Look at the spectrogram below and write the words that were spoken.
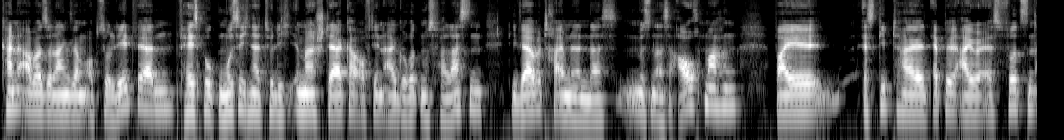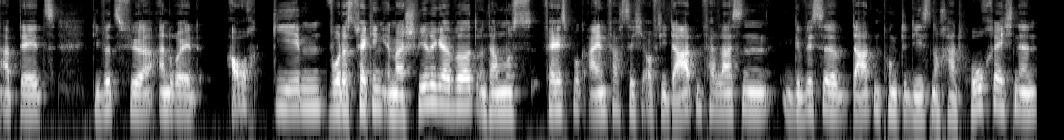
kann aber so langsam obsolet werden. Facebook muss sich natürlich immer stärker auf den Algorithmus verlassen. Die Werbetreibenden das, müssen das auch machen, weil es gibt halt Apple iOS 14 Updates, die wird es für Android auch geben, wo das Tracking immer schwieriger wird und da muss Facebook einfach sich auf die Daten verlassen, gewisse Datenpunkte, die es noch hat, hochrechnen,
